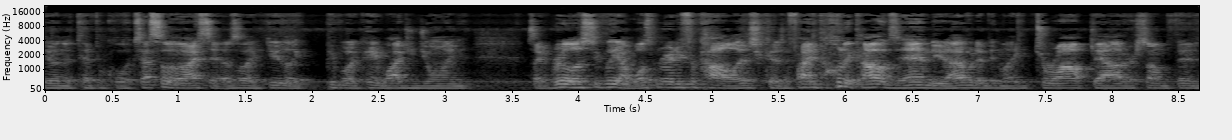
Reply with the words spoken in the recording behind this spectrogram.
doing the typical. Cause that's what I said. I was like, dude, like people are like, hey, why'd you join? It's like realistically, I wasn't ready for college because if I'd gone to college then, dude, I would have been like dropped out or something.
